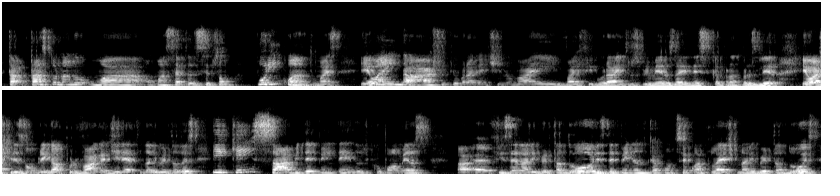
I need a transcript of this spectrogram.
está tá se tornando uma, uma certa decepção por enquanto, mas eu ainda acho que o Bragantino vai, vai figurar entre os primeiros aí nesse Campeonato Brasileiro. Eu acho que eles vão brigar por vaga direta da Libertadores e quem sabe, dependendo de que o Palmeiras fizer na Libertadores, dependendo do que acontecer com o Atlético na Libertadores,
